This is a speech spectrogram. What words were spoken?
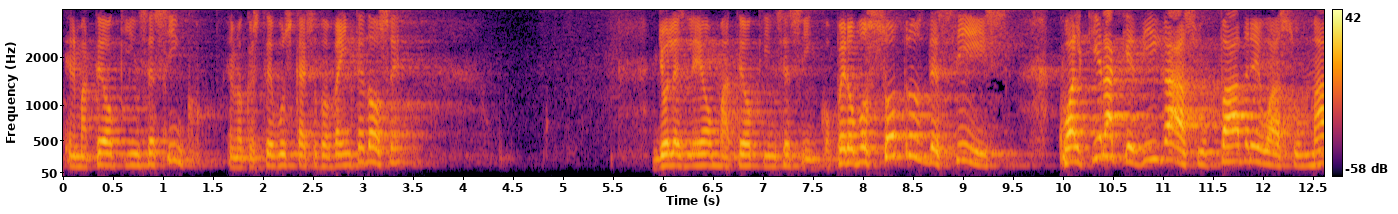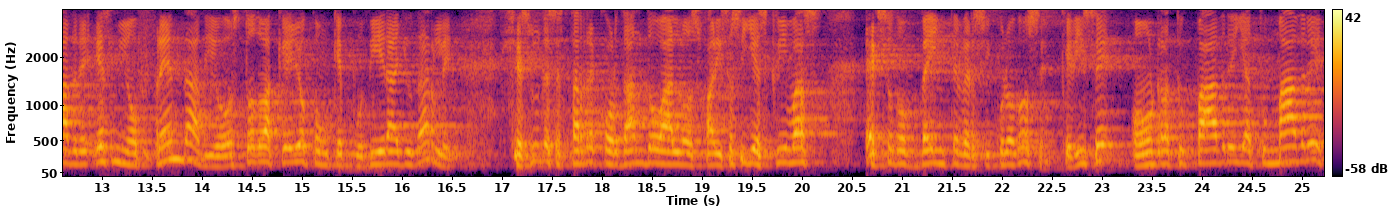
en Mateo 15, 5. En lo que usted busca Éxodo 20, 12. Yo les leo Mateo 15, 5. Pero vosotros decís, cualquiera que diga a su padre o a su madre, es mi ofrenda a Dios, todo aquello con que pudiera ayudarle. Jesús les está recordando a los fariseos y escribas Éxodo 20, versículo 12, que dice, honra a tu padre y a tu madre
